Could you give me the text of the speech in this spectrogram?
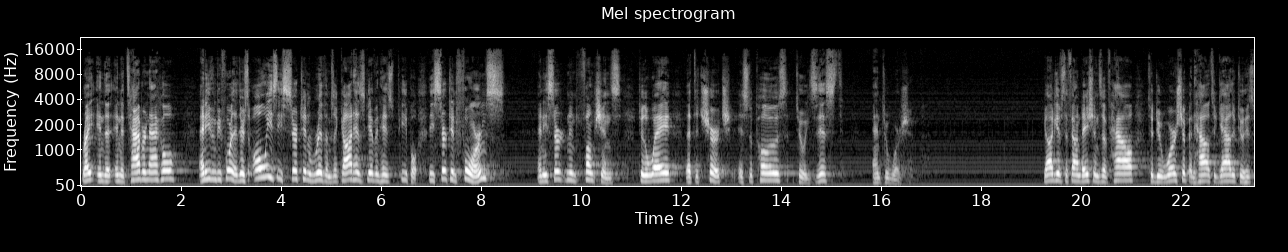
right, in the, in the tabernacle, and even before that, there's always these certain rhythms that God has given his people, these certain forms and these certain functions to the way that the church is supposed to exist and to worship. God gives the foundations of how to do worship and how to gather to his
